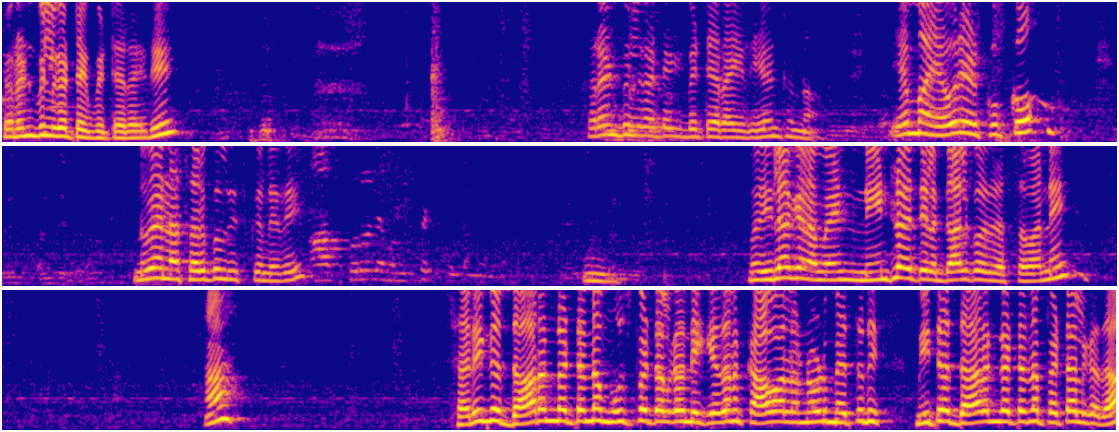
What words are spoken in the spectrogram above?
కరెంట్ బిల్ కట్టేకి పెట్టారా ఇది? కరెంట్ బిల్ కట్టేకి పెట్టారా ఇది అంటున్నా. ఏమ్మా ఎవరు కుక్కో? నువ్వేనా సరుకులు తీసుకునేది? మరి ఇలాగేనా మీ నీ ఇంట్లో అయితే ఇలా గాలికో వదిలేస్తావా అన్నీ? సరిగ్గా దారం కట్టన్నా మూసి పెట్టాలి కదా నీకు ఏదైనా కావాలన్నోడు మెత్తది మిగతా దారం కట్టన్నా పెట్టాలి కదా?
